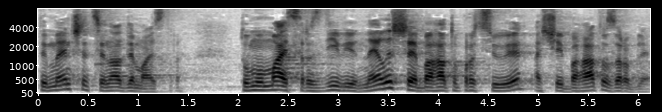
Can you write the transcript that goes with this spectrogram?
тим менше ціна для майстра. Тому майстер з Діві не лише багато працює, а ще й багато заробляє.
